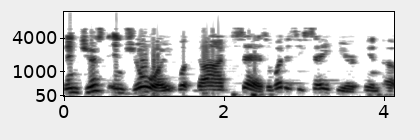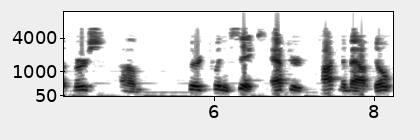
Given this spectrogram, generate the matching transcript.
then just enjoy what God says. And what does he say here in uh, verse um, 26? After talking about don't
